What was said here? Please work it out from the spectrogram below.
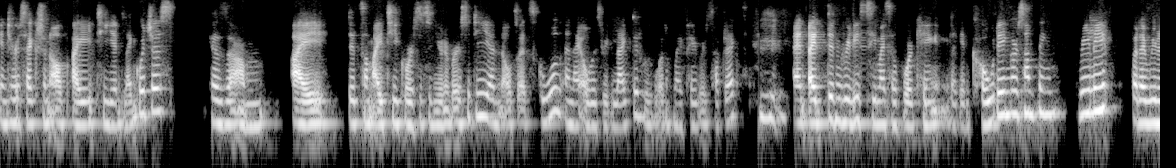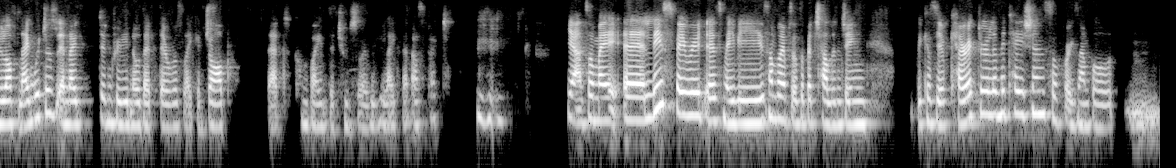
intersection of IT and languages because um, I did some IT courses in university and also at school, and I always really liked it. It was one of my favorite subjects. Mm-hmm. And I didn't really see myself working like in coding or something really but I really loved languages and I didn't really know that there was like a job that combined the two. So I really like that aspect. Mm-hmm. Yeah. So my uh, least favorite is maybe sometimes it's a bit challenging because you have character limitations. So for example, mm,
